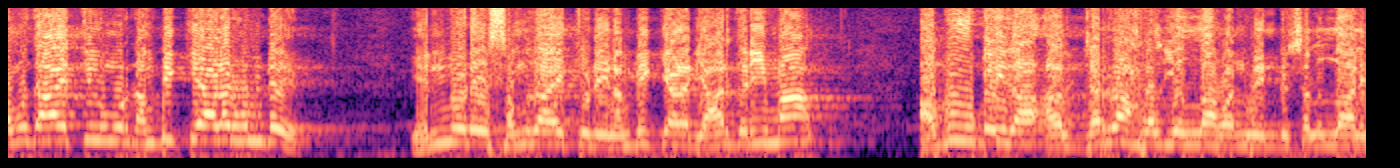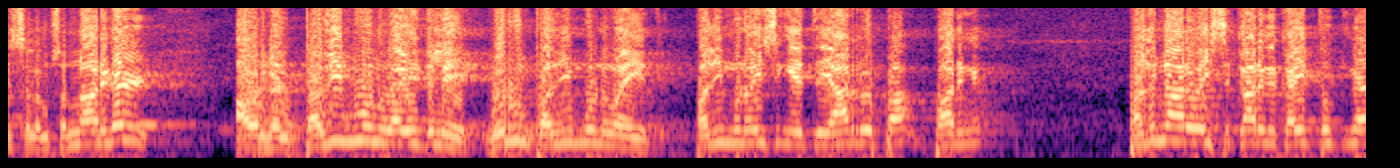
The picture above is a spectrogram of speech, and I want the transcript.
சமுதாயத்திலும் ஒரு நம்பிக்கையாளர் உண்டு. என்னுடைய சமுதாயத்துடைய நம்பிக்கையாளர் யார் தெரியுமா? அபு உபைதா அல் ஜர்ராஹ் அலி அல்லாஹ் என்று சல்லா அலிஸ்லம் சொன்னார்கள். அவர்கள் பதிமூணு வயதிலே வெறும் பதிமூணு வயது. பதிமூணு வயசுங்க ஏத்த யார் இருப்பா? பாருங்க. பதினாறு வயசுக்காரங்க கை தூக்குங்க.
